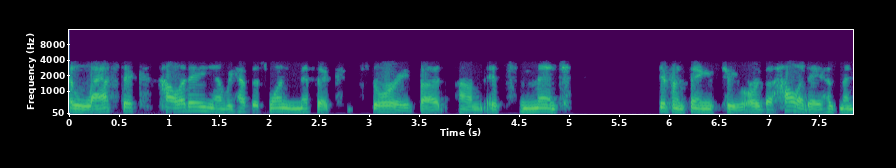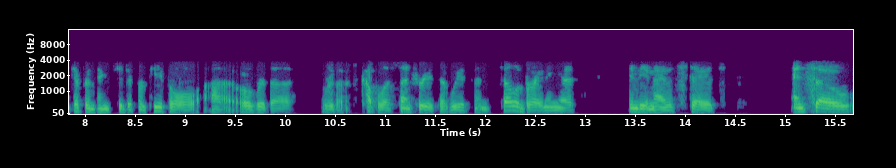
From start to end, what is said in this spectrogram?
elastic holiday. You know, we have this one mythic story, but um, it's meant different things to, or the holiday has meant different things to different people uh, over the over the couple of centuries that we've been celebrating it in the United States. And so,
